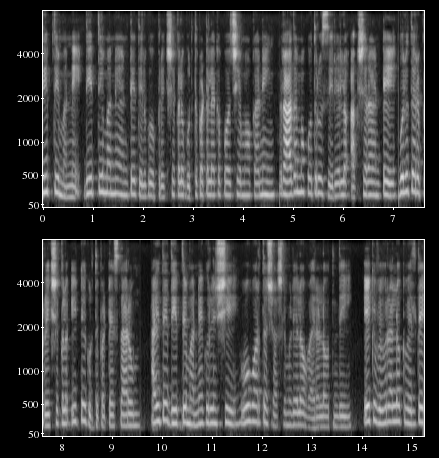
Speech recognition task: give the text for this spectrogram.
దీప్తి మన్ని దీప్తి మన్ని అంటే తెలుగు ప్రేక్షకులు గుర్తుపట్టలేకపోవచ్చేమో కానీ రాధమ్మ కూతురు సీరియల్లో అక్షర అంటే బులితెర ప్రేక్షకులు ఇట్టే గుర్తుపట్టేస్తారు. అయితే దీప్తి మన్నే గురించి ఓ వార్త సోషల్ మీడియాలో వైరల్ అవుతుంది. ఇక వివరాల్లోకి వెళ్తే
